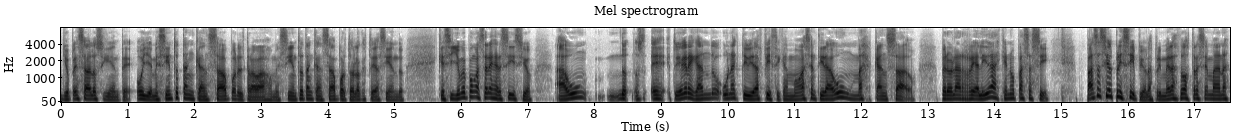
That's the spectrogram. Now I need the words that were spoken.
yo pensaba lo siguiente, oye, me siento tan cansado por el trabajo, me siento tan cansado por todo lo que estoy haciendo, que si yo me pongo a hacer ejercicio, aún eh, estoy agregando una actividad física, me voy a sentir aún más cansado. Pero la realidad es que no pasa así. Pasa así al principio, las primeras dos, tres semanas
